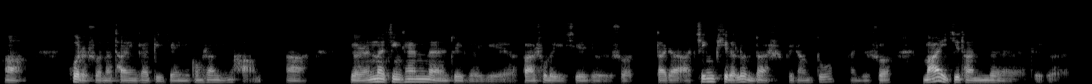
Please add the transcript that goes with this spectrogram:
啊，或者说呢，它应该比肩于工商银行啊。有人呢，今天呢，这个也发出了一些，就是说大家啊精辟的论断是非常多，那就是说蚂蚁集团的这个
